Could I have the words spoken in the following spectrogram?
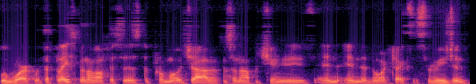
We work with the placement offices to promote jobs and opportunities in, in the North Texas region.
